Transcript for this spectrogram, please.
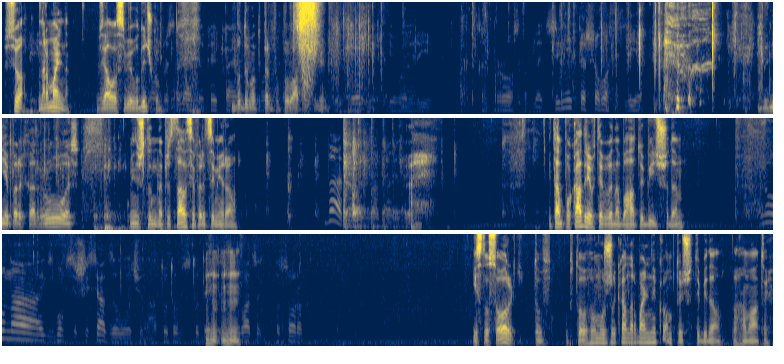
все, нормально. Взяли собі водичку. Представляєте, який кайф. Будемо тепер Можна попивати собі. і фермі, і в ігрі. Це просто, блядь. Цініть те, що у вас є. Дніпер хорош. Він ж тут не представився перед цим і грав. Да, це завтра відео. І там по кадрі в тебе набагато більше, да? Ну, на Xbox 60 залочено, а тут он 110, Мгм, мгм. 120, 140. І 140, то в в того мужика нормальний комп, той, що тобі дав погамати.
